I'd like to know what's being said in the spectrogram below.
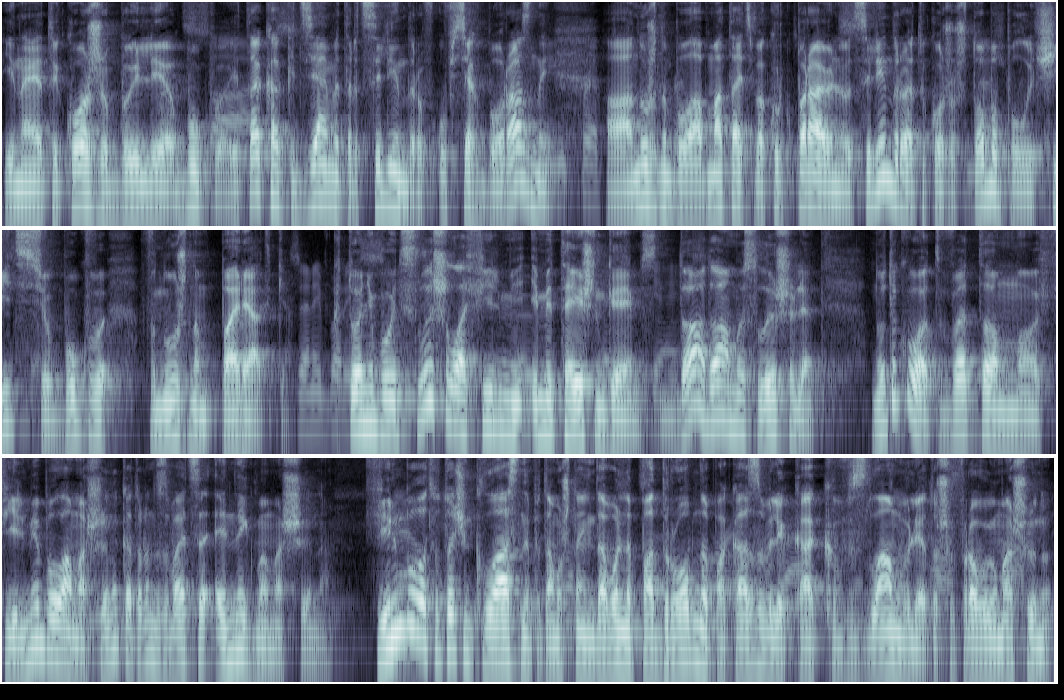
и на этой коже были буквы. И так как диаметр цилиндров у всех был разный, а, нужно было обмотать вокруг правильного цилиндра эту кожу, чтобы получить буквы в нужном нужном порядке. Кто-нибудь слышал о фильме Imitation Games? Да, да, мы слышали. Ну так вот, в этом фильме была машина, которая называется Enigma машина. Фильм был тут очень классный, потому что они довольно подробно показывали, как взламывали эту шифровую машину.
